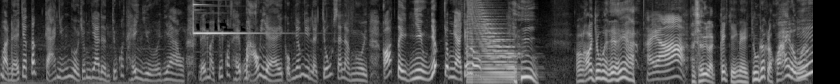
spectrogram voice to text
mà để cho tất cả những người trong gia đình chú có thể dựa vào để mà chú có thể bảo vệ cũng giống như là chú sẽ là người có tiền nhiều nhất trong nhà chú luôn. Con nói chú mày để ý à. Hay à Thật sự là cái chuyện này chú rất là khoái luôn á. Ừ.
